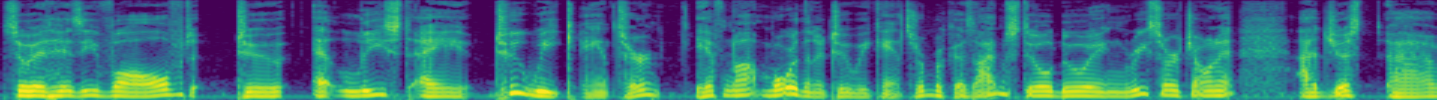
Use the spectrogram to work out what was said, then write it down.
So it has evolved to at least a two week answer if not more than a two week answer, because I'm still doing research on it. I just uh,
